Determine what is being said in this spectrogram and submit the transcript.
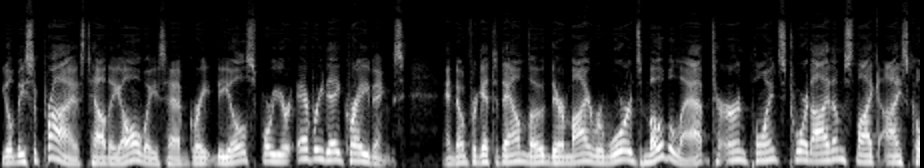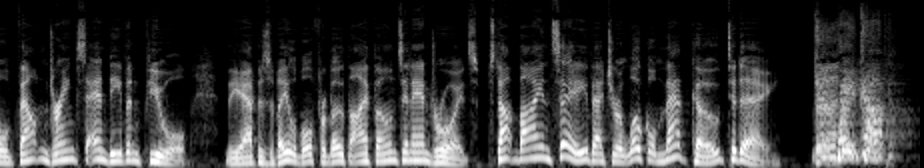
You'll be surprised how they always have great deals for your everyday cravings. And don't forget to download their My Rewards mobile app to earn points toward items like ice cold fountain drinks and even fuel. The app is available for both iPhones and Androids. Stop by and save at your local Mapco today. The Wake Up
